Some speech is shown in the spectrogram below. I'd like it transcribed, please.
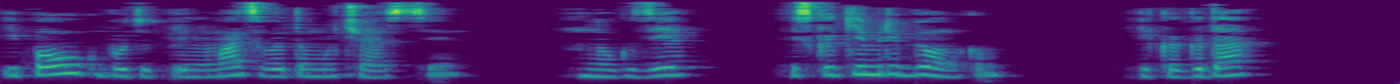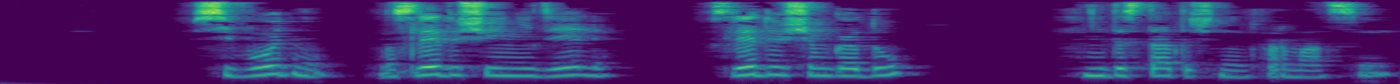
и паук будет принимать в этом участие. Но где? И с каким ребенком? И когда? Сегодня? На следующей неделе? В следующем году? Недостаточно информации.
